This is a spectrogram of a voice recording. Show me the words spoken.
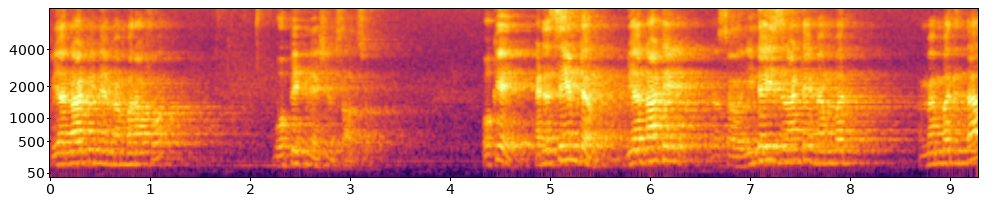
We are not in a member of uh, OPEC nations also. Okay. At the same time, we are not a so India is not a member member in the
